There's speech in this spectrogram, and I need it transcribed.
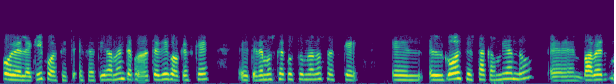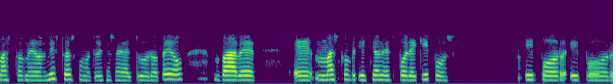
Por el equipo, efectivamente. Pero te digo que es que eh, tenemos que acostumbrarnos a que el, el golf está cambiando. Eh, va a haber más torneos mixtos, como tú dices, en el Tour Europeo. Va a haber eh, más competiciones por equipos y por y por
